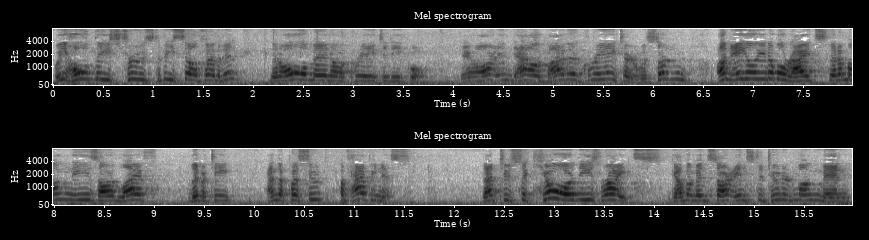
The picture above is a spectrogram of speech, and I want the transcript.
We hold these truths to be self evident that all men are created equal. They are endowed by their Creator with certain unalienable rights, that among these are life, liberty, and the pursuit of happiness. That to secure these rights, governments are instituted among men,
